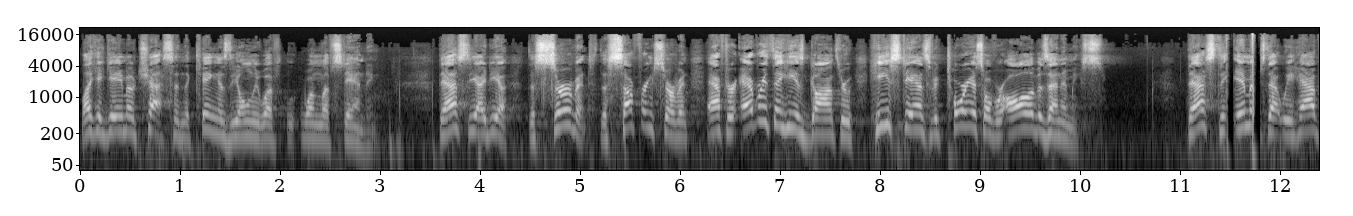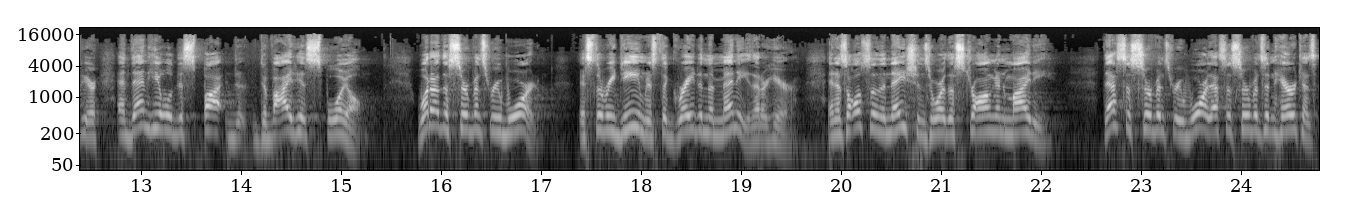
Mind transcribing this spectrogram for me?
like a game of chess, and the king is the only one left standing. That's the idea. The servant, the suffering servant, after everything he has gone through, he stands victorious over all of his enemies. That's the image that we have here. And then he will divide his spoil. What are the servant's reward? It's the redeemed, it's the great and the many that are here. And it's also the nations who are the strong and mighty. That's the servant's reward. That's the servant's inheritance.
